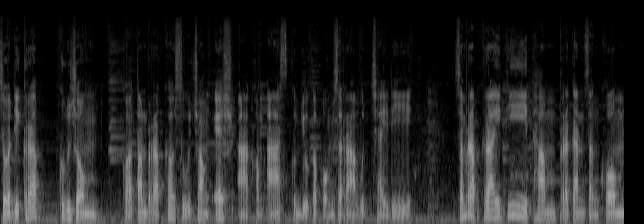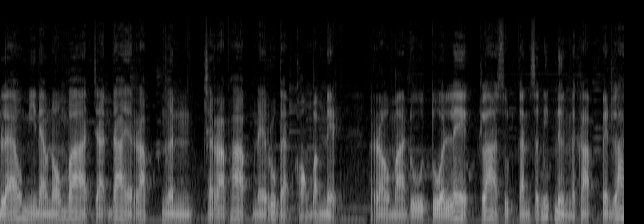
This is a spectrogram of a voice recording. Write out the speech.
สวัสดีครับ คุณผู้ชม ขอต้อนรับเข้าสู่ช่อง HR Com ask คุณอยู่กับผมสราวุธชัยดีสำหรับใครที่ทำประกันสังคมแล้วมีแนวโน้มว่าจะได้รับเงินชราภาพในรูปแบบของบำเหน็จ เรามาดูตัวเลขล่าสุดกันสักนิดหนึ่งนะครับ เป็นล่า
